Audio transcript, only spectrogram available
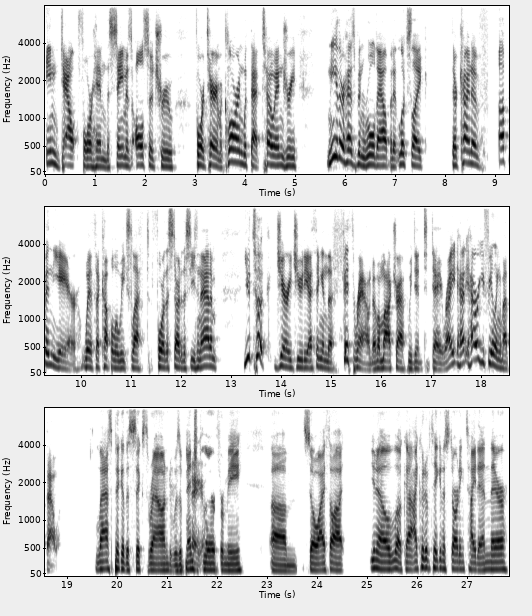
in doubt for him. The same is also true for Terry McLaurin with that toe injury. Neither has been ruled out, but it looks like they're kind of up in the air with a couple of weeks left for the start of the season. Adam, you took Jerry Jeudy, I think, in the fifth round of a mock draft we did today, right? How, how are you feeling about that one? Last pick of the sixth round was a bench player for me. Um, so I thought, you know, look, I could have taken a starting tight end there.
